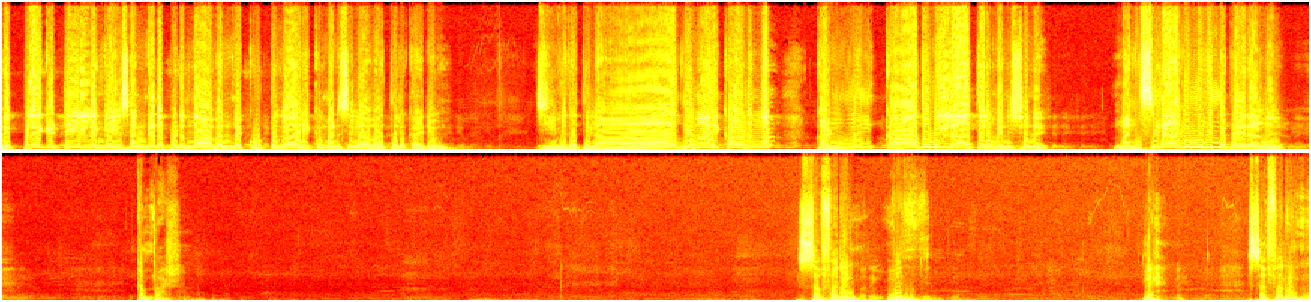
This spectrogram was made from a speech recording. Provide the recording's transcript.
റിപ്ലൈ കിട്ടിയില്ലെങ്കിൽ സങ്കടപ്പെടുന്ന അവന്റെ കൂട്ടുകാരിക്ക് മനസ്സിലാവാത്തൊരു കാര്യം. ജീവിതത്തിൽ ആദ്യമായി കാണുന്ന കണ്ണും കാതുമില്ലാത്തൊരു മനുഷ്യന് മനസ്സിലാകുന്നതിന്റെ പേരാണ് കമ്പാഷൻ. സഫറിങ് വിത്ത് അല്ലേ സഫറിങ്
